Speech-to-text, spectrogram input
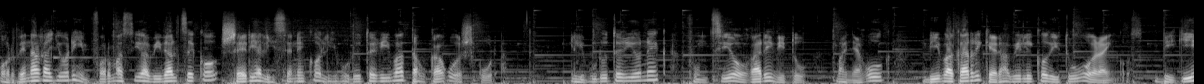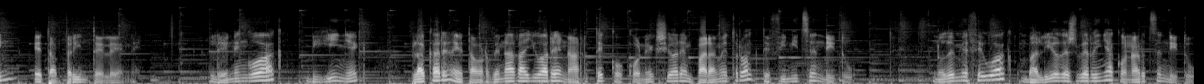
ordenagailu hori informazioa bidaltzeko serial izeneko liburutegi bat daukagu eskura. Liburutegi honek funtzio ugari ditu, baina guk bi bakarrik erabiliko ditugu oraingoz, bigin eta println. Lehenengoak, biginek, plakaren eta ordenagailuaren arteko konexioaren parametroak definitzen ditu. NodeMCUak balio desberdinak onartzen ditu,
